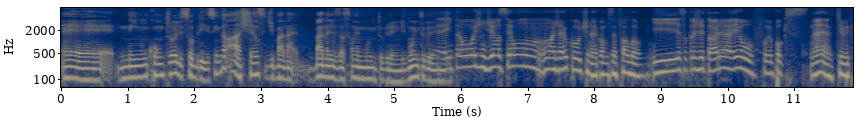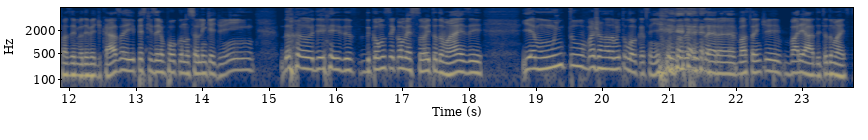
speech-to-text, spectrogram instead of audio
é, nenhum controle sobre isso. Então, a chance de bana- banalização é muito grande, muito grande. É, então, hoje em dia, você é um, um agile coach, né? Como você falou. E essa trajetória, eu fui um pouco, né? Tive que fazer meu dever de casa e pesquisei um pouco no seu LinkedIn, do, de, de- de como você começou e tudo mais. E, e é muito, uma jornada muito louca, assim. Vou ser sincero, é bastante variada e tudo mais.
